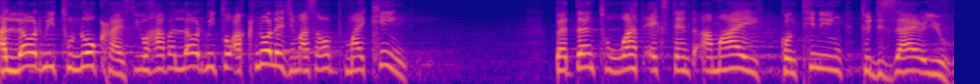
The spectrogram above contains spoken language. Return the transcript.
allowed me to know Christ. You have allowed me to acknowledge Him as my King. But then, to what extent am I continuing to desire you?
